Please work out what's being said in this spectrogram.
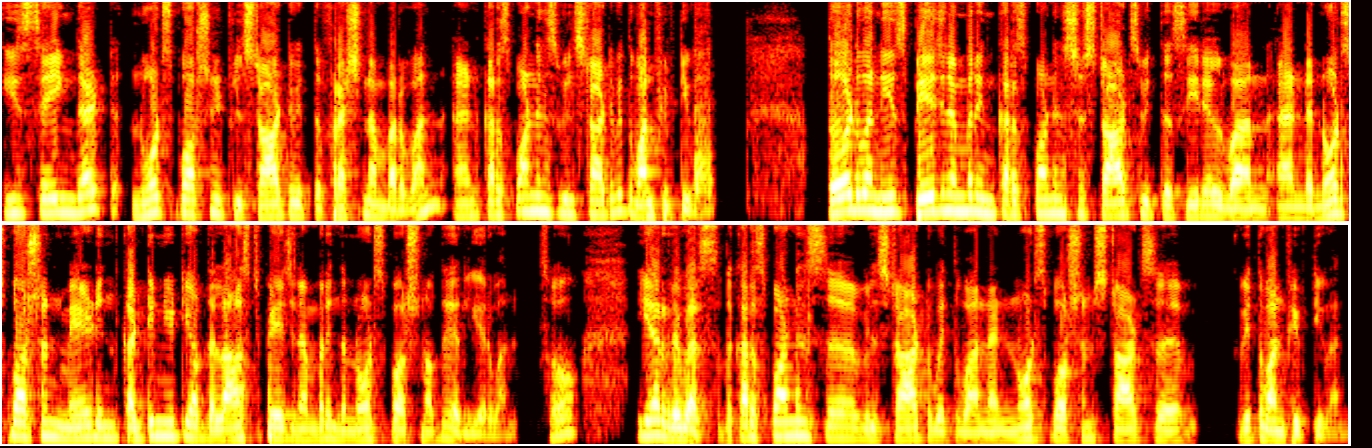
is saying that notes portion it will start with the fresh number 1 and correspondence will start with 151. Third one is page number in correspondence starts with the serial 1 and the notes portion made in continuity of the last page number in the notes portion of the earlier one. So here reverse the correspondence uh, will start with 1 and notes portion starts uh, with 151.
